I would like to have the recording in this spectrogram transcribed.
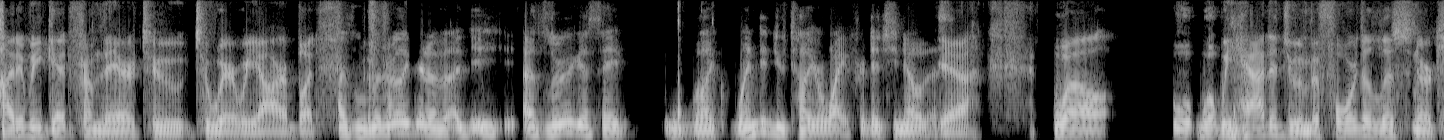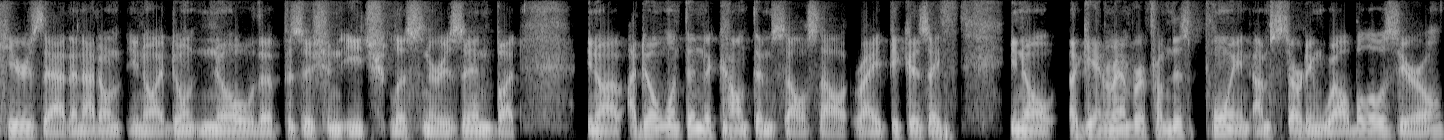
how did we get from there to to where we are? But I was literally gonna I was literally gonna say, like, when did you tell your wife, or did she know this? Yeah. Well, what we had to do and before the listener hears that and i don't you know i don't know the position each listener is in but you know i don't want them to count themselves out right because i you know again remember from this point i'm starting well below zero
